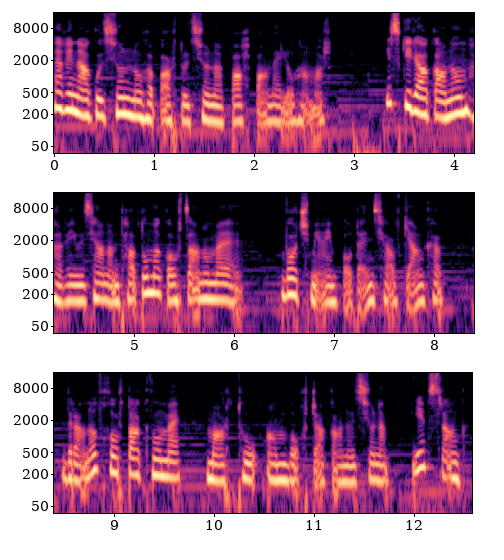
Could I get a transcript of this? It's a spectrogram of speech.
հեղինակությունն ու հպարտությունը պահպանելու համար։ Իսկ իրականում հղիության ընդհատումը կործանում է ոչ միայն պոտենցիալ կյանքը, դրանով խորտակվում է մարդու ամբողջականությունը, եւ սրանք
